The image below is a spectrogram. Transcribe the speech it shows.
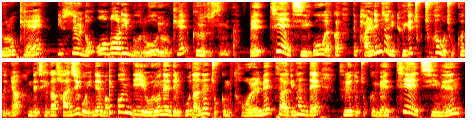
요렇게 입술도 오버립으로 요렇게 그려줬습니다. 매트해지고 약간 근데 발림성이 되게 촉촉하고 좋거든요. 근데 제가 가지고 있는 막 햇본디 요런 애들보다는 조금 덜 매트하긴 한데 그래도 조금 매트해지는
